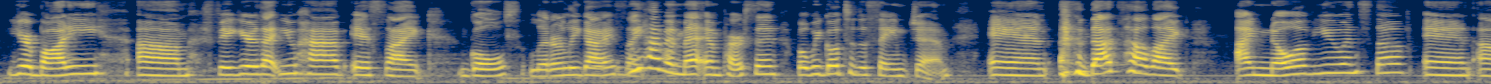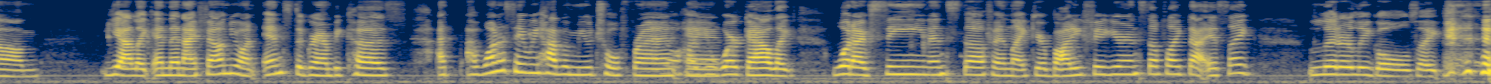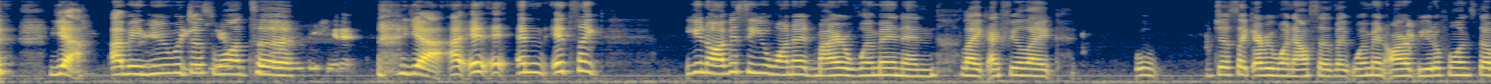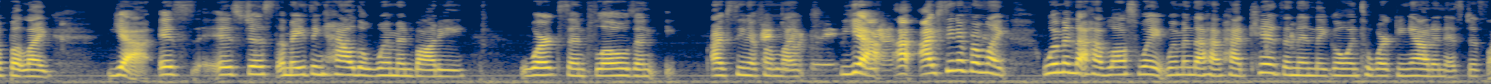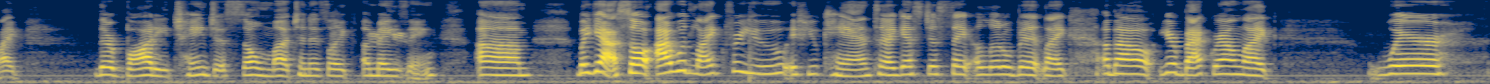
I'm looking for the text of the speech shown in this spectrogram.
your body um figure that you have is like goals literally guys. We haven't met in person but we go to the same gym. And that's how like i know of you and stuff. And um yeah like and then i found you on instagram because i i want to say we have a mutual friend how you work out like what i've seen and stuff and like your body figure and stuff like that. It's like literally goals like yeah i mean you would just want to really appreciate it. yeah I, it, it and it's like you know obviously you want to admire women and like i feel like just like everyone else says like women are beautiful and stuff but like yeah it's it's just amazing how the women body works and flows and i've seen it from like yeah, Yeah. I, I've seen it from like women that have lost weight, women that have had kids, and then they go into working out, and it's just like their body changes so much, and it's like amazing. Um, but yeah, so I would like for you, if you can, to I guess just say a little bit like about your background, like where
